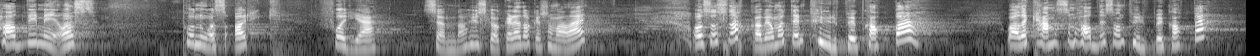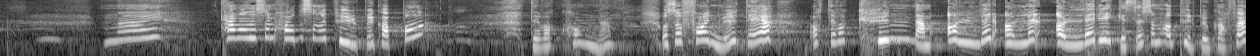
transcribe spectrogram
hadde vi med oss på Noas ark forrige søndag. Husker dere det, dere som var der? Og så snakka vi om at den purpurkappa Var det hvem som hadde sånn purpurkappe? Nei, hvem var det som hadde sånne purpurkapper? da? Det var kongen. Og så fant vi ut det at det var kun de aller, aller, aller rikeste som hadde purpurkaffe.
